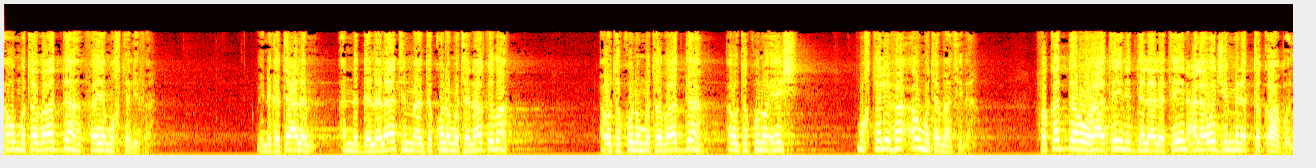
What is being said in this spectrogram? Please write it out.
أو متضادة فهي مختلفة. فانك تعلم أن الدلالات إما أن تكون متناقضة أو تكون متضادة أو تكون إيش؟ مختلفة أو متماثلة. فقدروا هاتين الدلالتين على وجه من التقابل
